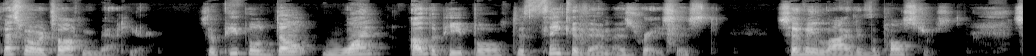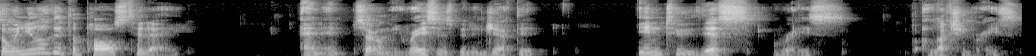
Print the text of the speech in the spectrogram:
That's what we're talking about here. So people don't want other people to think of them as racist, so they lie to the pollsters. So when you look at the polls today, and certainly race has been injected into this race, election race,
